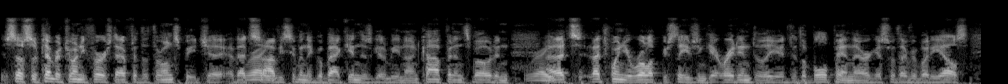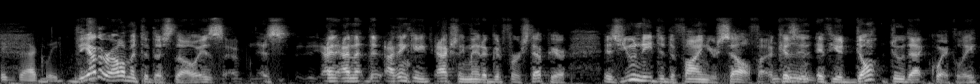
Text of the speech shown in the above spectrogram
So September 21st, after the throne speech, uh, that's right. obviously when they go back in. There's going to be a non-confidence vote, and right. uh, that's that's when you roll up your sleeves and get right into the to the bullpen there, I guess, with everybody else. Exactly. The other element to this, though, is is and, and, I think he actually made a good first step here, is you need to define yourself. Because uh, mm-hmm. if you don't do that quickly,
